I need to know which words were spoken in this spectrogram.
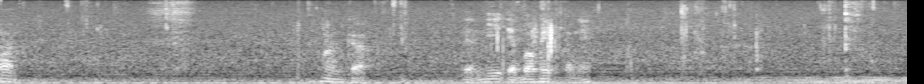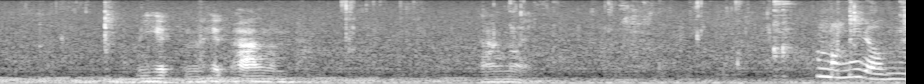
มฮอดฮอดก็แต่ดีแต่บ่เผ็ดกว่านี้มีเห็ดเห็ดพางมันพางหน่อยมันบอกไม่ดอกไง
